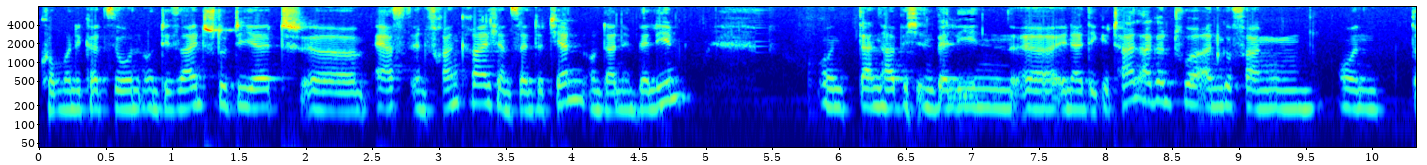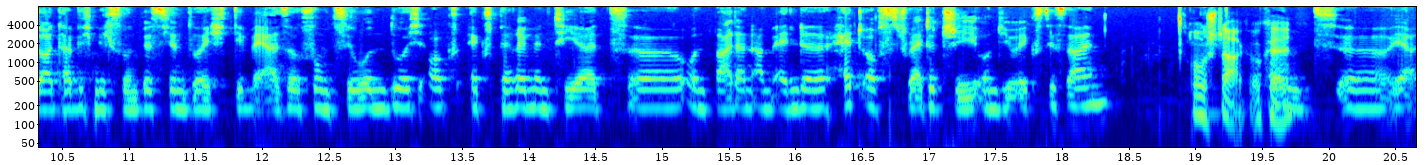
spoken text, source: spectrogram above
Kommunikation und Design studiert, äh, erst in Frankreich, in Saint-Étienne und dann in Berlin. Und dann habe ich in Berlin äh, in der Digitalagentur angefangen und dort habe ich mich so ein bisschen durch diverse Funktionen durch experimentiert äh, und war dann am Ende Head of Strategy und UX Design. Oh, stark, okay. Und äh, ja,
